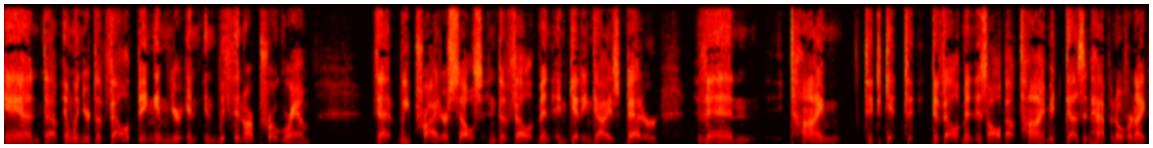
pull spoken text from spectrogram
and um, and when you're developing and you're in, in within our program, that we pride ourselves in development and getting guys better, then time to, get to development is all about time. It doesn't happen overnight.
